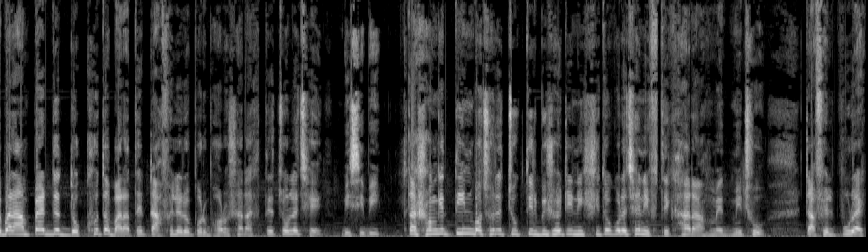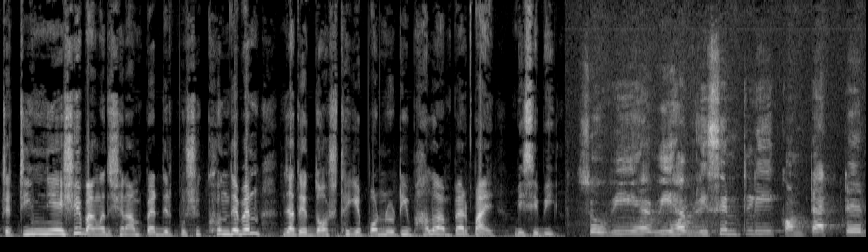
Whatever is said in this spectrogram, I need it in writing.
এবার আম্পায়ারদের দক্ষতা বাড়াতে টাফেলের ওপর ভরসা রাখতে চলেছে বিসিবি। তার সঙ্গে তিন বছরের চুক্তির বিষয়টি নিশ্চিত করেছেন ইফতিখার আহমেদ মিঠু। টাফেল পুরো একটা টিম নিয়ে এসে বাংলাদেশের আম্পায়ারদের প্রশিক্ষণ দেবেন, যাতে দশ থেকে পনেরোটি ভালো আম্পায়ার পায় BCB. So we have recently contacted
